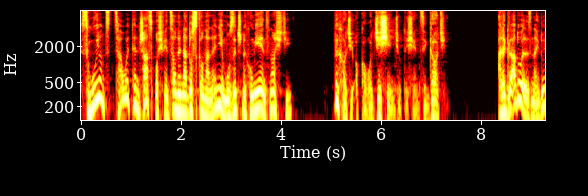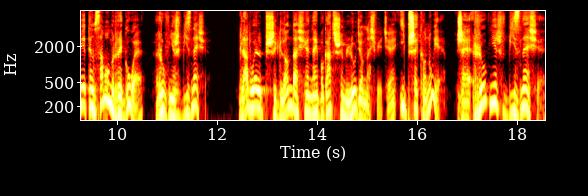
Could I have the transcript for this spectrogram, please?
Sumując cały ten czas poświęcony na doskonalenie muzycznych umiejętności, wychodzi około 10 tysięcy godzin. Ale Gladwell znajduje tę samą regułę również w biznesie. Gladwell przygląda się najbogatszym ludziom na świecie i przekonuje, że również w biznesie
